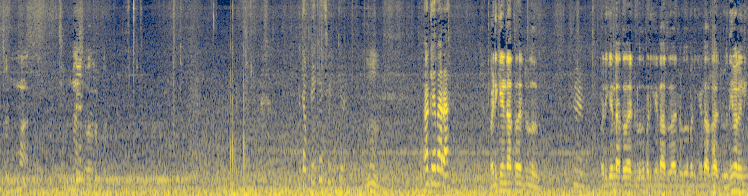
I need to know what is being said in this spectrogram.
ചുമ്മാ ചുമ്മാ പഠിക്കേണ്ടാത്തതായിട്ടുള്ളത് പഠിക്കേണ്ടാത്തതായിട്ടുള്ളത് പഠിക്കേണ്ടാത്തതായിട്ടുള്ളത് പഠിക്കേണ്ടാത്തതായിട്ടുള്ളത് നീ പറയുന്നേ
